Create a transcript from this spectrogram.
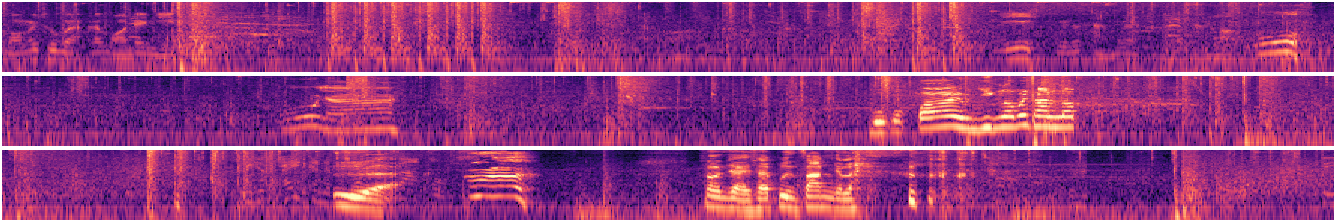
หมอไม่ชุบอะแล้วหมอได้หนี นี่มีรถถังด้วยรถถังล็อกอู้อู้อย่าบุกออกไปมันยิงเราไม่ทันหรอก We have taken Ugh. objective apples. เออส่วนใหญ่ใช้ปืนสั้นกันเลย Attack. The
